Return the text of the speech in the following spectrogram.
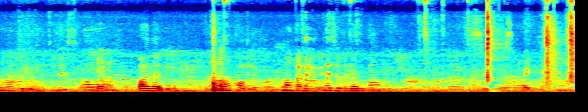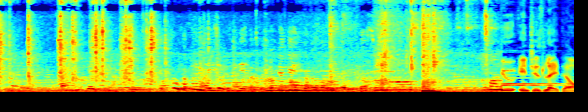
のお釣りお持ちですか。あ、のカードでマーク大丈夫ですか。Inches later.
